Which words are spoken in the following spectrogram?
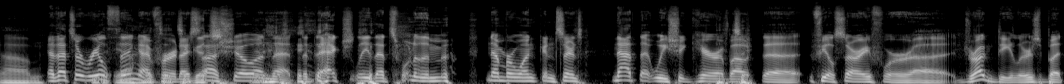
um, yeah, that's a real thing yeah, I've heard. I saw a show on that. That actually, that's one of the m- number one concerns. Not that we should care about, uh, feel sorry for uh, drug dealers, but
